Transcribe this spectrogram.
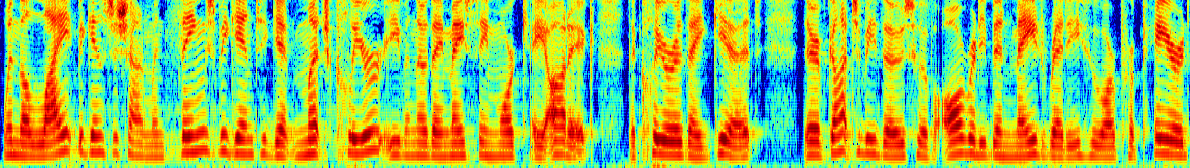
when the light begins to shine, when things begin to get much clearer, even though they may seem more chaotic, the clearer they get, there have got to be those who have already been made ready, who are prepared,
